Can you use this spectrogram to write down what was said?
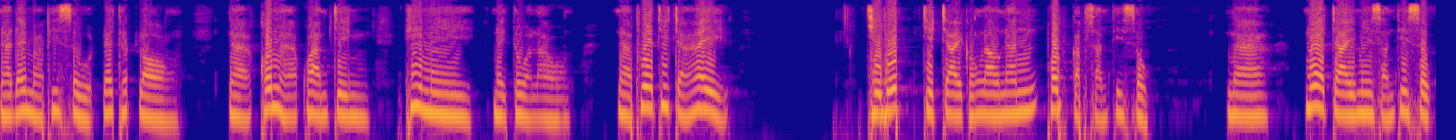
นะได้มาพิสูจน์ได้ทดลองนะค้นหาความจริงที่มีในตัวเรานะเพื่อที่จะให้ชีวิตจิตใจของเรานั้นพบกับสันติสุขนะเมื่อใจมีสันติสุข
